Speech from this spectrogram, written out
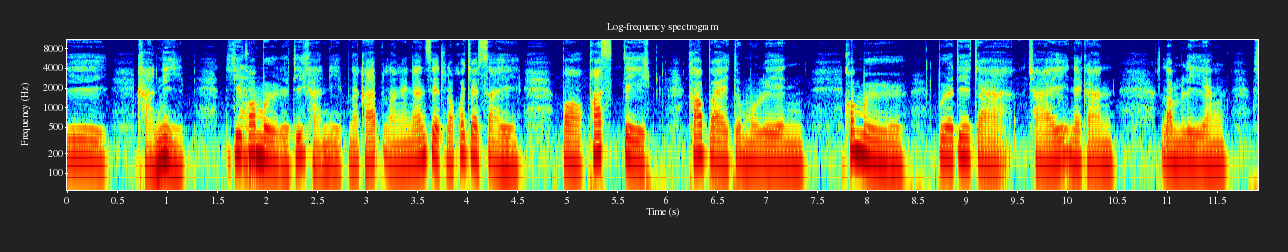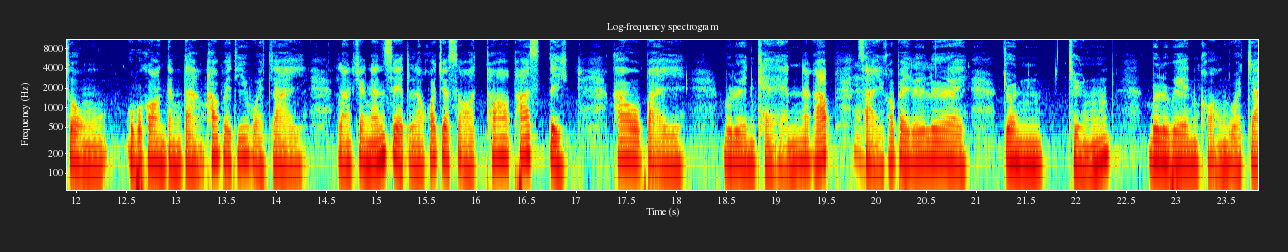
ที่ขาหนีบ ที่ข้อมือหรือที่ขาหนีบนะครับ หลังจากนั้นเสร็จเราก็จะใส่ปลอกพลาสติกเข้าไปตรงบริเวณข้อมือเพื่อที่จะใช้ในการ ลำเลียงส่งอุปกรณ์ต่างๆ เข้าไปที่หัวใจ หลังจากนั้นเสร็จเราก็จะสอดท่อพลาสติกเข้าไปบริเวณแขนนะครับค่ะใส่เข้าไปเรื่อยๆ จนถึงบริเวณของหัวใจ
